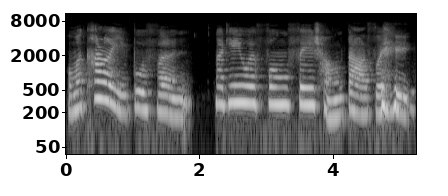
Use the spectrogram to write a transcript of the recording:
我们看了一部分，那天因为风非常大，所以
